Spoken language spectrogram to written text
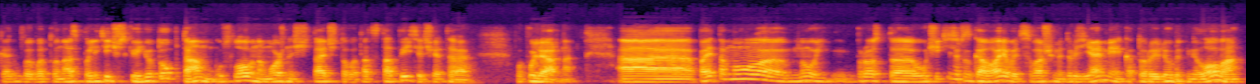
как бы вот у нас политический YouTube, там условно можно считать, что вот от 100 тысяч это популярно. А, поэтому, ну, просто учитесь разговаривать с вашими друзьями, которые любят Милова.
